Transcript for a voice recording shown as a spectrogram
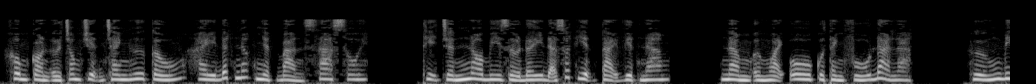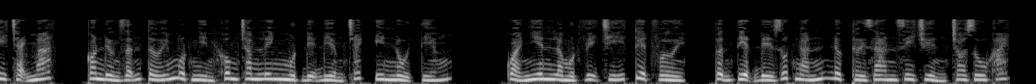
Không còn ở trong truyện tranh hư cấu hay đất nước Nhật Bản xa xôi. Thị trấn Nobi giờ đây đã xuất hiện tại Việt Nam. Nằm ở ngoại ô của thành phố Đà Lạt. Hướng đi chạy mát, con đường dẫn tới 1001 địa điểm check-in nổi tiếng. Quả nhiên là một vị trí tuyệt vời, thuận tiện để rút ngắn được thời gian di chuyển cho du khách.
